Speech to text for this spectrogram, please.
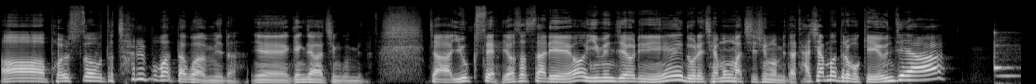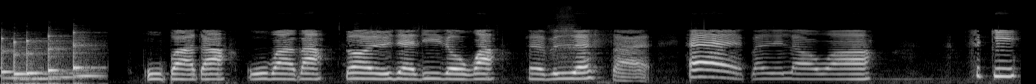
아, 벌써부터 차를 뽑았다고 합니다. 예, 굉장한 친구입니다. 자, 6세, 6살이에요. 이민재 어린이 노래 제목 맞히신 겁니다. 다시 한번 들어볼게요. 윤재야. 오바다 오바다 널 데리러 와 살. 헤이, 빨리 나와. 스키,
